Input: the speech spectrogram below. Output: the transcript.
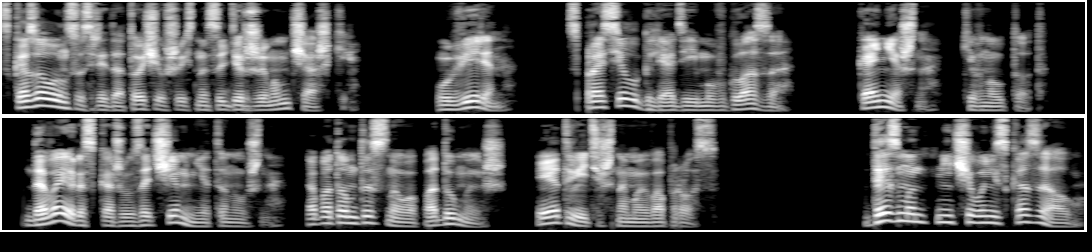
сказал он, сосредоточившись на содержимом чашки. «Уверен?» — спросил, глядя ему в глаза. «Конечно», — кивнул тот. «Давай я расскажу, зачем мне это нужно, а потом ты снова подумаешь и ответишь на мой вопрос». Дезмонд ничего не сказал,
